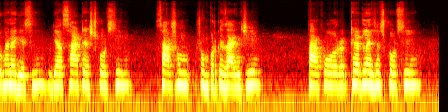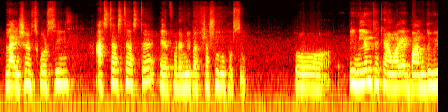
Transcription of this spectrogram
দোকানে গেছি গিয়ে চা টেস্ট করছি চার সম্পর্কে জানছি তারপর ট্রেড লাইসেন্স করছি লাইসেন্স করছি। আস্তে আস্তে আস্তে এরপরে আমি ব্যবসা শুরু করছি। তো ইংল্যান্ড থেকে আমার এক বান্ধবী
